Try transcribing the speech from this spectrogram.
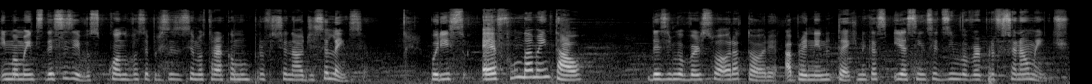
em momentos decisivos, quando você precisa se mostrar como um profissional de excelência. Por isso, é fundamental desenvolver sua oratória, aprendendo técnicas e assim se desenvolver profissionalmente.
